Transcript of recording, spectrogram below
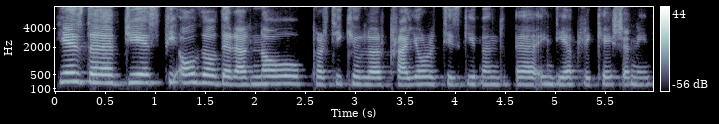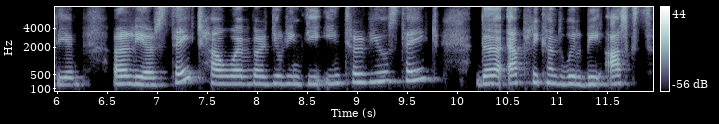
Yes, the GSP, although there are no particular priorities given uh, in the application in the earlier stage, however, during the interview stage, the applicant will be asked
